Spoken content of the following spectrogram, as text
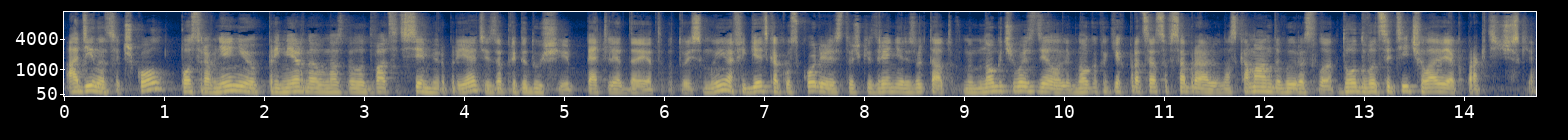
11 школ, по сравнению, примерно у нас было 27 мероприятий за предыдущие 5 лет до этого. То есть мы офигеть как ускорились с точки зрения результатов. Мы много чего сделали, много каких процессов собрали. У нас команда выросла до 20 человек практически.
